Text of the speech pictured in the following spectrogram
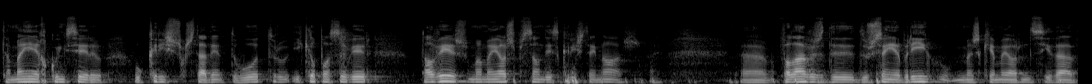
também é reconhecer o Cristo que está dentro do outro e que ele possa ver, talvez, uma maior expressão desse Cristo em nós. Uh, falavas de, dos sem-abrigo, mas que a maior necessidade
